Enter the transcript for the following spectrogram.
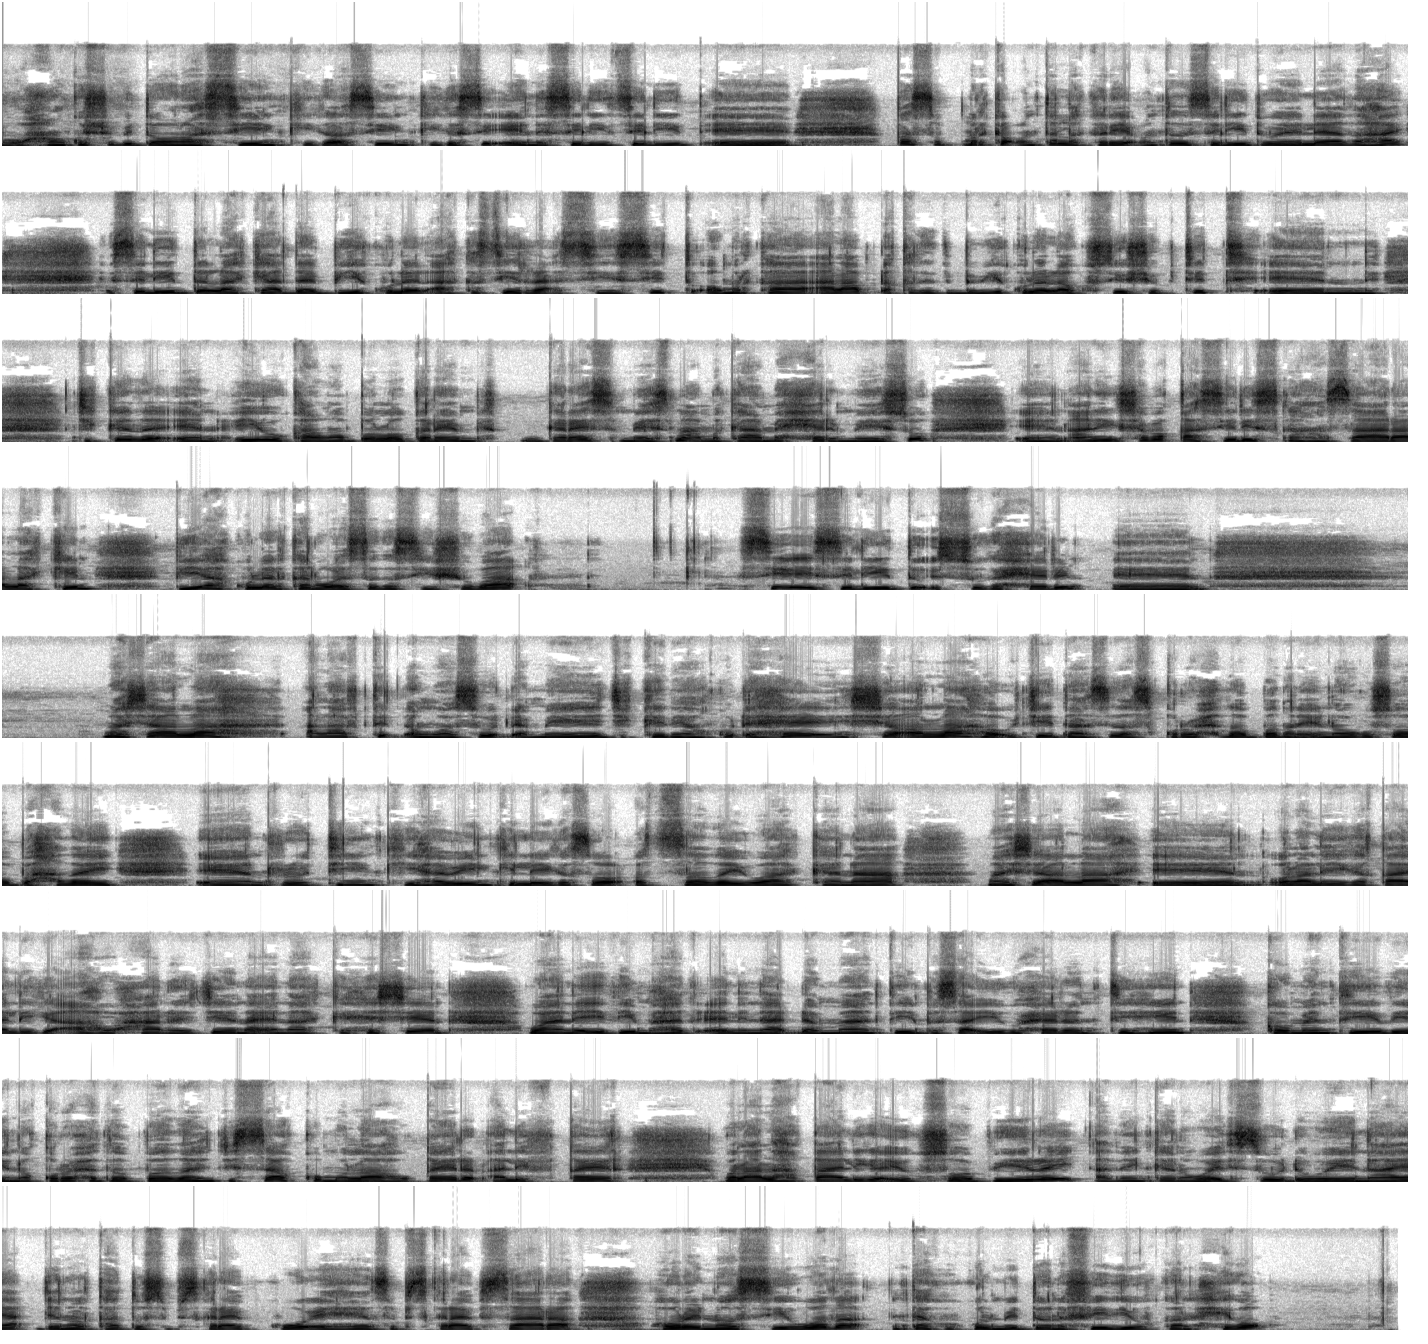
waxaan ku shubi doonaa siinkiga siinkiga si ayna saliid saliid qasab. Marka cunto la kariyo cuntada saliid way leedahay. Saliidda laakiin haddaa biyo kuleel ah ka sii raacsiisid. Oo markaa alaab dhaqdid biyo kuleel ah ku sii shubtid jikada ciyow kaama balo gareysmaysma ama kaama xirmayso aniga shabaqaas yariiskaan saaraa laakiin biyaha kuleelkana waa isaga sii shubaa si ay saliidda isuga xirin maasha allah alaabtii dhan waa soo dhameeyay jikadiiaan ku dhehe insha allah waa ujeedaan sidaas quruxda badan inoogu soo baxday. Rootiinkii habeenkii layga soo codsaday waa kana. Maasha allah walaaleyga qaaliga ah waxaan rajeynaa inaad ka hesheen. Waana idiin mahad celinaa dhammaantiin basaa iigu xiran tihiin. Kommentiyadiina quruxda badan jasaakumullahu kheyran alif kheyr walaalaha qaaliga igu soo biiray adinkana waa idisoo dhaweynaya janalka hadduu subscribe kuu ahayn subscribe saara. Horey noo sii wada. Intaa ku kulmi doono video kan xigo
